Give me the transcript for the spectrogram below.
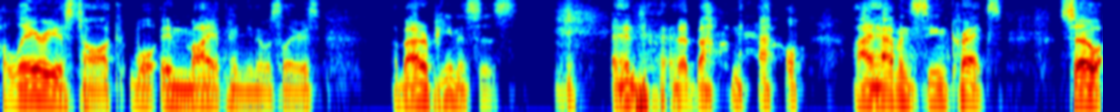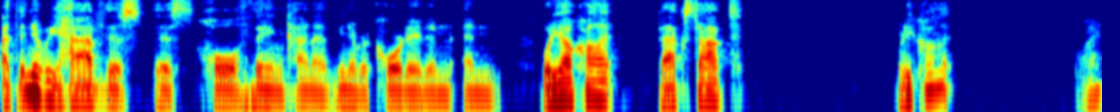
hilarious talk. Well, in my opinion, it was hilarious about our penises and, and about how I haven't seen Craig's. So I think that we have this this whole thing kind of you know recorded and and what do y'all call it? Backstocked. What do you call it? What?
